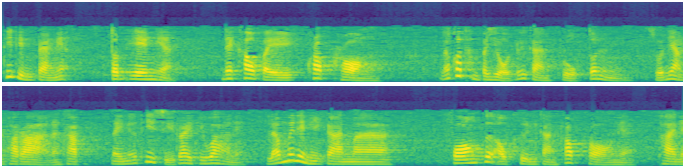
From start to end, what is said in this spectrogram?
ที่ดินแปลงนี้ตนเองเนี่ยได้เข้าไปครอบครอง แล้วก็ทำประโยชน์ด้วยการปลูกต้นสวนยางพารานะครับ ในเนื้อที่สีไร่ที่ว่าเนี่ยแล้วไม่ได้มีการมาฟ้องเพื่อเอาคืนการครอบครองเนี่ยภายใน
